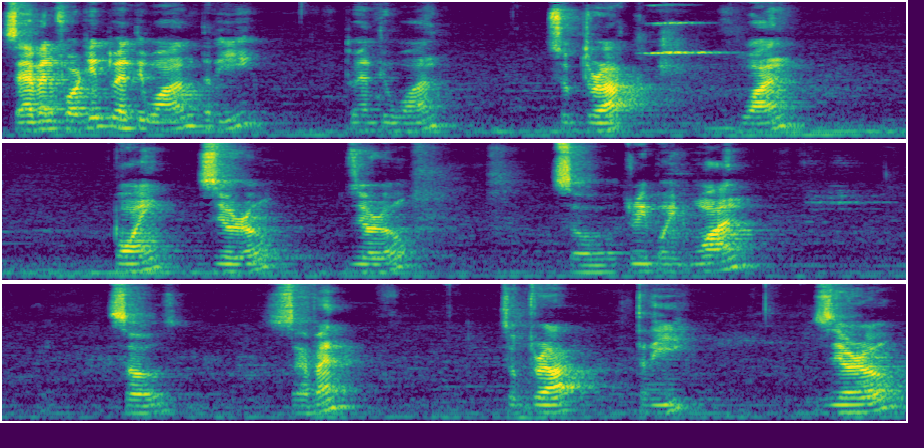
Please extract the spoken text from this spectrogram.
7, 14, 21, 3, 21. Subtract 1, point, 0, 0. So 3.1. So 7 subtract 3, 0,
